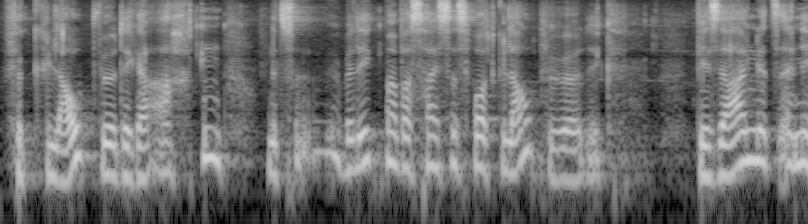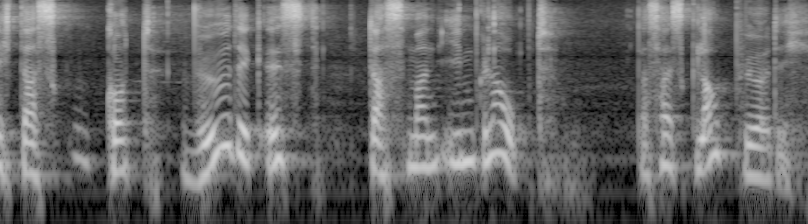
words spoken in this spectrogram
für glaubwürdig erachten. Und jetzt überlegt mal, was heißt das Wort glaubwürdig? Wir sagen letztendlich, dass Gott würdig ist, dass man ihm glaubt. Das heißt glaubwürdig.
